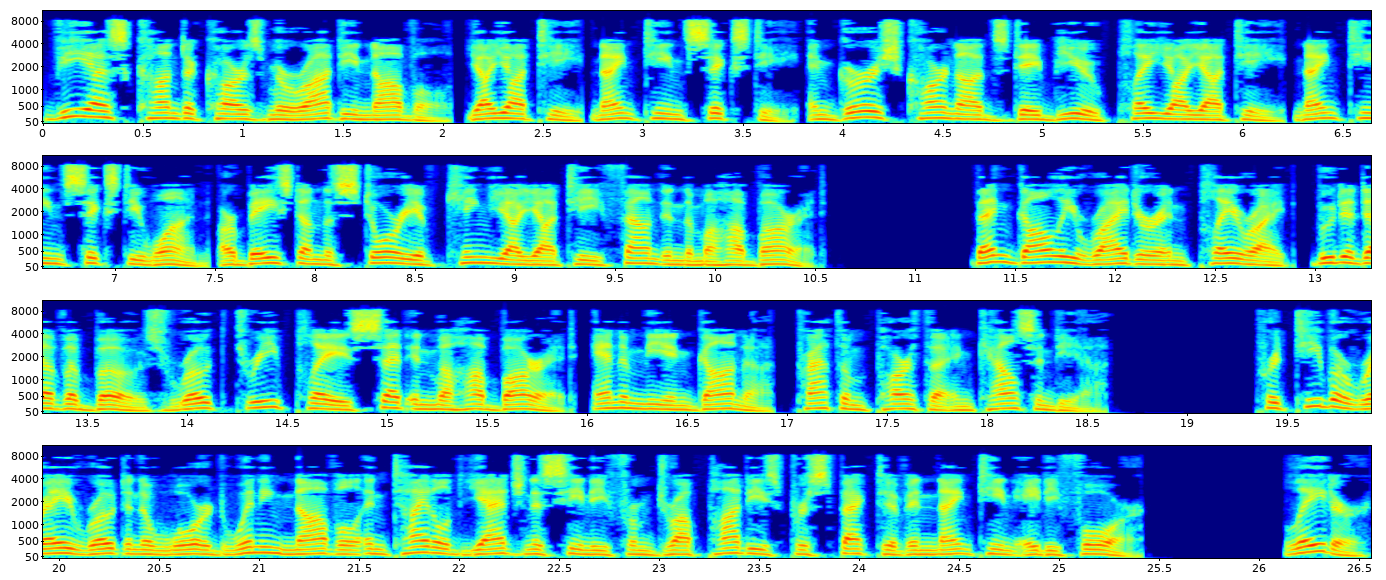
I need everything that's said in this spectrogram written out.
V. S. Khandekar's Marathi novel, Yayati 1960 and Girish Karnad's debut play Yayati 1961 are based on the story of King Yayati found in the Mahabharat. Bengali writer and playwright, Buddhadeva Bose wrote three plays set in Mahabharat, Anamni and Ghana, Pratham Partha and Kalsandhya. Pratibha Ray wrote an award-winning novel entitled Yajnaseni from Draupadi's perspective in 1984. Later,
